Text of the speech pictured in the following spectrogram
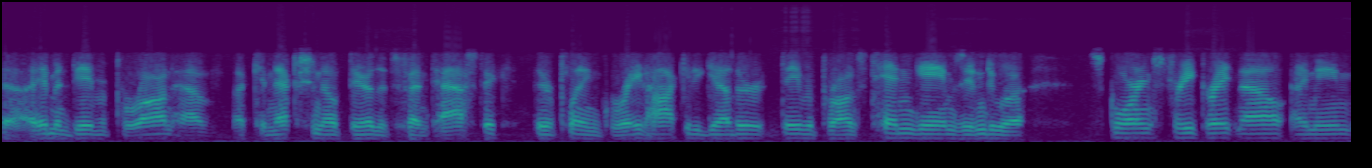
Uh, him and David Perron have a connection out there that's fantastic. They're playing great hockey together. David Perron's ten games into a scoring streak right now. I mean,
